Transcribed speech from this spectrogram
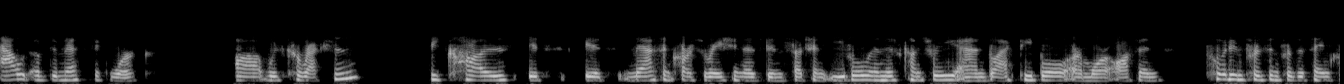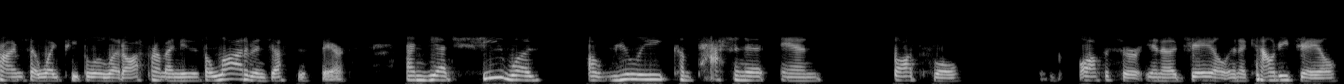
out of domestic work uh, was corrections, because it's it's mass incarceration has been such an evil in this country and black people are more often put in prison for the same crimes that white people are let off from. I mean, there's a lot of injustice there. And yet she was a really compassionate and thoughtful officer in a jail, in a county jail,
